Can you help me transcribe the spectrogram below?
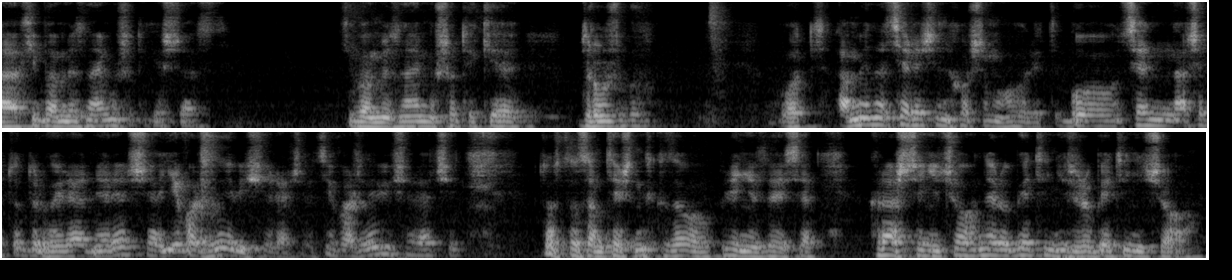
А хіба ми знаємо, що таке щастя? Хіба ми знаємо, що таке дружба? От. А ми на ці речі не хочемо говорити, бо це начебто другорядні речі, а є важливіші речі. Ці важливіші речі, хтось з античних сказав, Пліні, здається, краще нічого не робити, ніж робити нічого.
